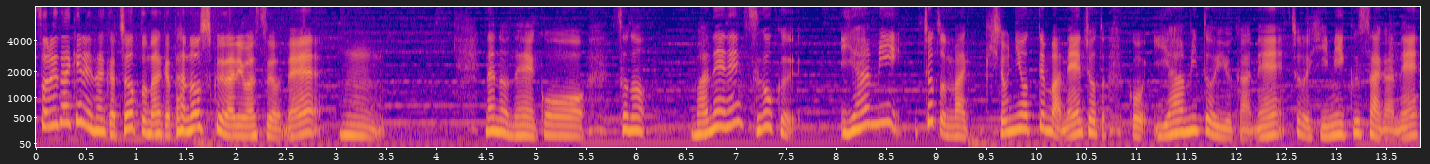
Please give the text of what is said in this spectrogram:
それだけでなんかちょっとなんか楽しくなりますよね。うん、なのでこうその真似ねすごく嫌味ちょっとまあ人によってはねちょっとこう嫌味というかねちょっと皮肉さがね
